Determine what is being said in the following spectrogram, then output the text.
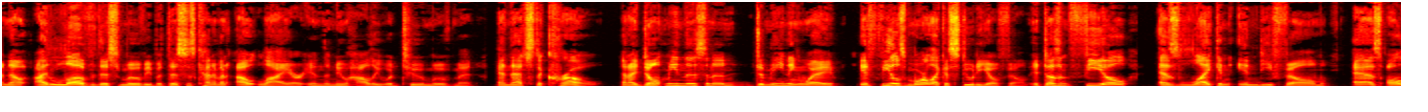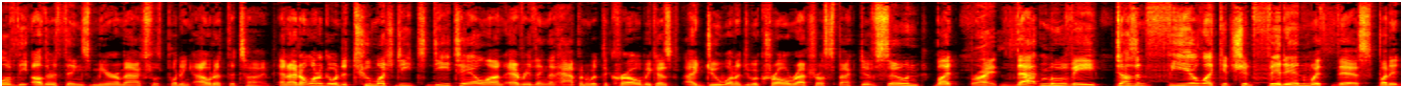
Now, I love this movie, but this is kind of an outlier in the new Hollywood 2 movement, and that's The Crow. And I don't mean this in a demeaning way. It feels more like a studio film. It doesn't feel as like an indie film as all of the other things Miramax was putting out at the time. And I don't want to go into too much de- detail on everything that happened with The Crow because I do want to do a Crow retrospective soon, but right. that movie doesn't feel like it should fit in with this, but it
